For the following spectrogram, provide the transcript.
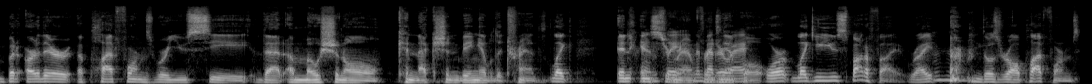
But are there uh, platforms where you see that emotional connection being able to trans like an Translate Instagram, a for better way. example, or like you use Spotify, right? Those are all platforms.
